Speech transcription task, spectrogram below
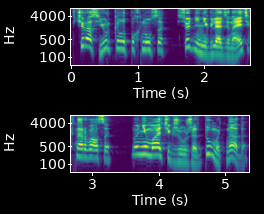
Вчера с Юркой лопухнулся, сегодня не глядя на этих нарвался. Ну не мальчик же уже, думать надо».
